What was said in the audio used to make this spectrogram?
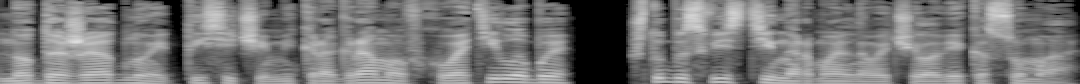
Но даже одной тысячи микрограммов хватило бы, чтобы свести нормального человека с ума.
